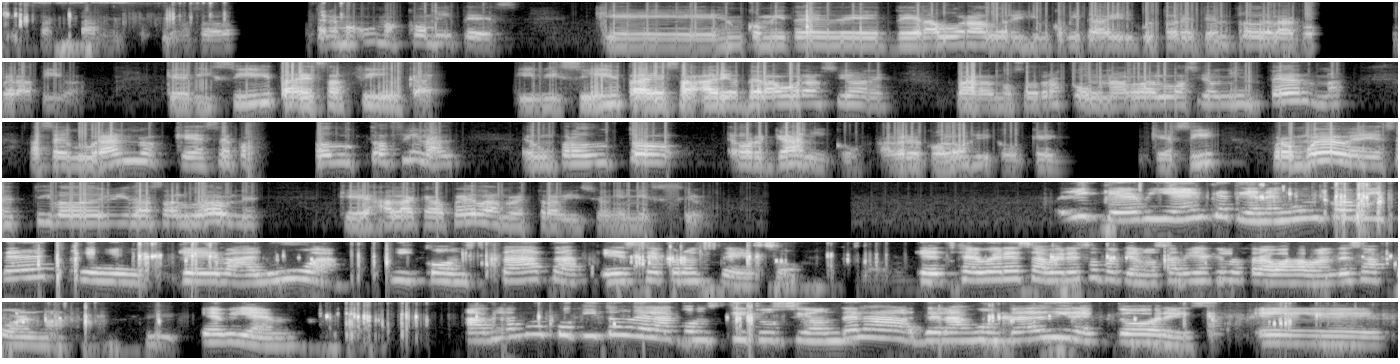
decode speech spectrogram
Exactamente. nosotros tenemos unos comités que es un comité de, elaboradores y un comité de agricultores dentro de la cooperativa que visita esa finca y visita esas áreas de elaboraciones para nosotros con una evaluación interna asegurarnos que ese producto final es un producto orgánico, agroecológico, que, que sí promueve ese estilo de vida saludable que es a la capela nuestra visión y misión. Y qué bien que tienen un comité que, que, evalúa y constata ese proceso. Qué chévere saber eso porque no sabía que lo trabajaban de esa forma. Qué bien. Hablamos un poquito de la constitución de la, de la Junta de Directores. Eh,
